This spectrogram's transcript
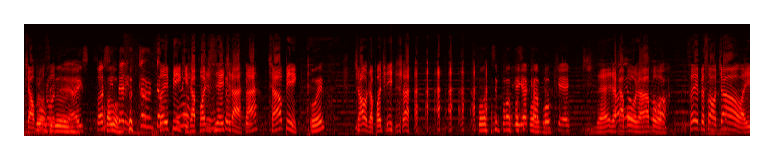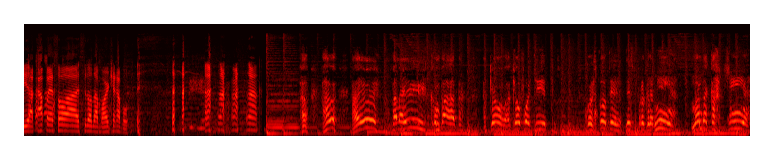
Tchau, Pronto. brother. Pronto, é. Aí só Falou. se. Isso aí, Pink, já pode se retirar, tá? Tchau, Pink. Oi? Tchau, já pode ir, já. Posso, posso, E aí acabou o cast. Né? Já Valeu, acabou, já pessoal. acabou. Isso aí, pessoal, tchau. Aí a capa é só a Estrela da Morte e acabou. Ah, ah, Aê, fala aí, cambada. Aqui é o, aqui é o Vodito. Gostou de- desse programinha? Manda cartinha,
